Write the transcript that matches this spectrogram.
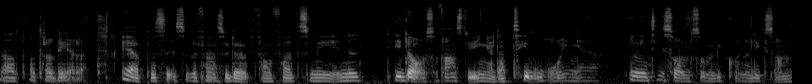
Allt var traderat. Ja precis och det fanns ju då framförallt som i, nu, idag så fanns det ju inga datorer, inga, ingenting sånt som vi kunde liksom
